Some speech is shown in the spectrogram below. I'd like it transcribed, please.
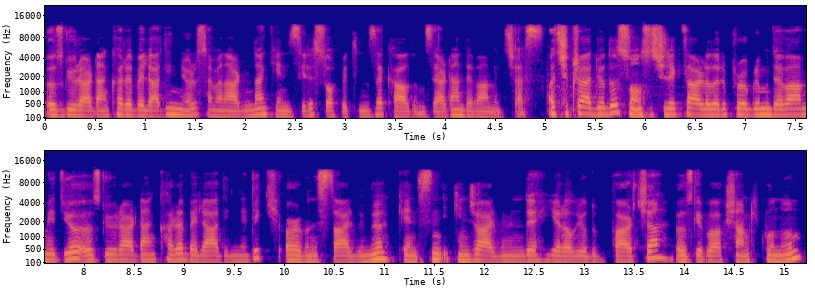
Özgür Erden Karabela dinliyoruz. Hemen ardından kendisiyle sohbetimize kaldığımız yerden devam edeceğiz. Açık Radyo'da Sonsuz Çilek Tarlaları programı devam ediyor. Özgür Erden Karabela dinledik. Urbanist albümü. Kendisinin ikinci albümünde yer alıyordu bu parça. Özge bu akşamki konuğum.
